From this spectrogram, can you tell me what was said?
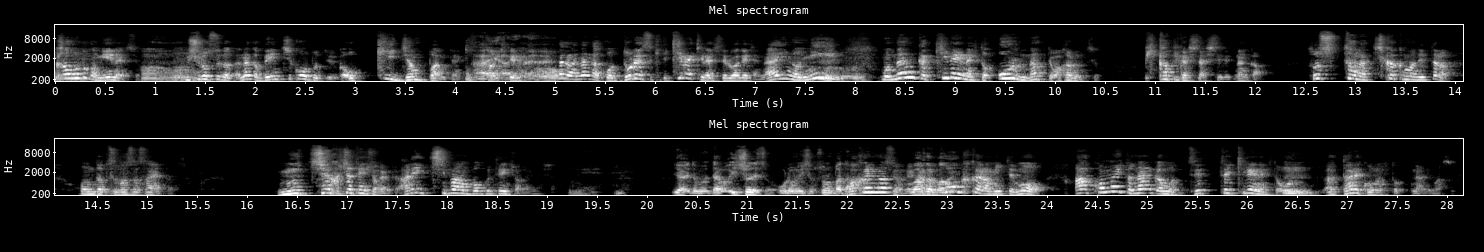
顔とか見えないんですよ。うん後ろ姿。なんかベンチコートっていうか、大きいジャンパーみたいなの着てるんですよ。だからなんかこう、ドレス着てキラキラしてるわけじゃないのに、もうなんか綺麗な人おるなってわかるんですよ。ピカピカしだして、なんか。そしたら近くまで行ったら、本田翼さんやったんですよ。むちゃくちゃテンション上がりました。あれ一番僕テンション上がりました。ねいや、でも、だから一緒ですよ。俺も一緒。そのパターン。わかりますよね。わかるわかる遠くから見ても、あ、この人なんかもう絶対綺麗な人おる。うんあ、誰この人ってなります。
